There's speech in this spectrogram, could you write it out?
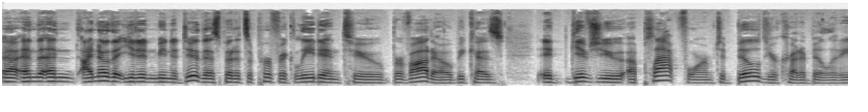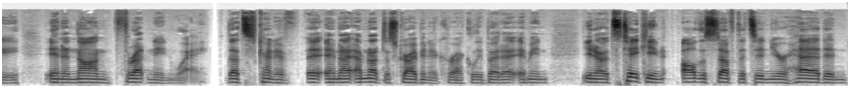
Uh, and and I know that you didn't mean to do this, but it's a perfect lead into Bravado because it gives you a platform to build your credibility in a non-threatening way. That's kind of, and I, am not describing it correctly, but I, I mean, you know, it's taking all the stuff that's in your head and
